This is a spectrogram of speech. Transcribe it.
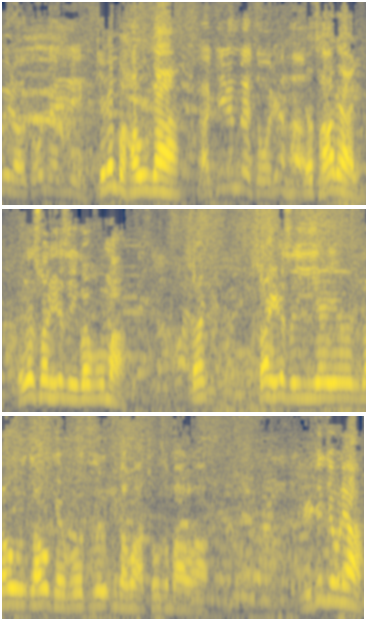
了多点的。今天不好嘎？啊，今天没昨天好。要差点，那个算二十一块五嘛，算算二十一，有老老客户只你看嘛，确实薄啊。二斤九两，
